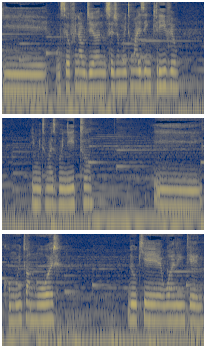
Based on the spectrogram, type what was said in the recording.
que o seu final de ano seja muito mais incrível e muito mais bonito e com muito amor do que o ano inteiro.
